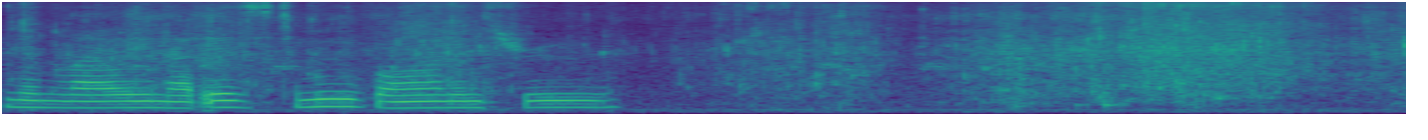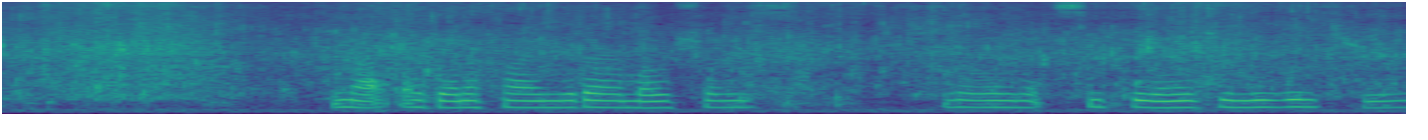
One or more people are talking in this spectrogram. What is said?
and then allowing that is to move on and through. Not identifying with our emotions, knowing it's simply energy moving through.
